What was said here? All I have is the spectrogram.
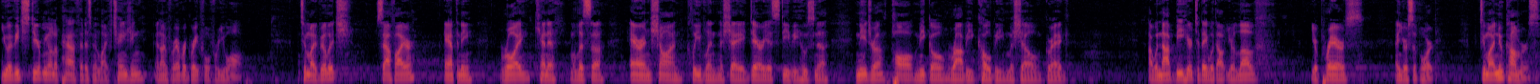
You have each steered me on a path that has been life changing, and I'm forever grateful for you all. To my village, Sapphire, Anthony, Roy, Kenneth, Melissa, Aaron, Sean, Cleveland, Nashay, Darius, Stevie, Husna, Nidra, Paul, Miko, Robbie, Kobe, Michelle, Greg. I would not be here today without your love, your prayers, and your support. To my newcomers,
